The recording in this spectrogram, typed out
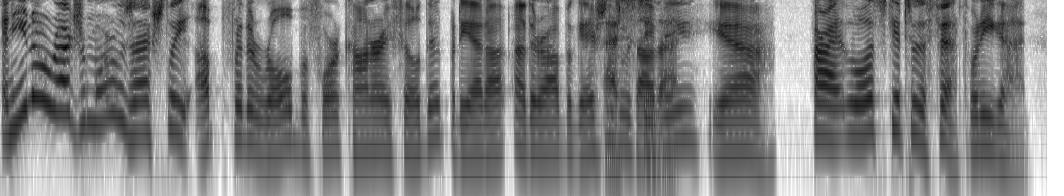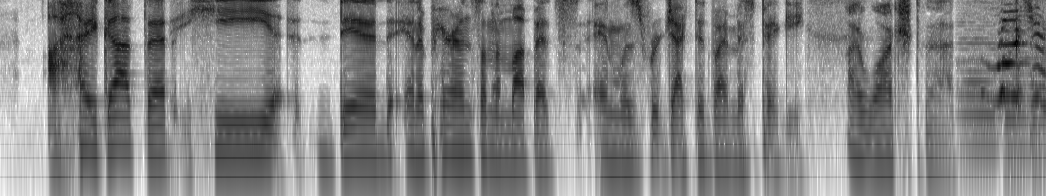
And you know, Roger Moore was actually up for the role before Connery filled it, but he had other obligations I with TV. Yeah. All right. Well, let's get to the fifth. What do you got? I got that he did an appearance on the Muppets and was rejected by Miss Piggy. I watched that. Roger,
